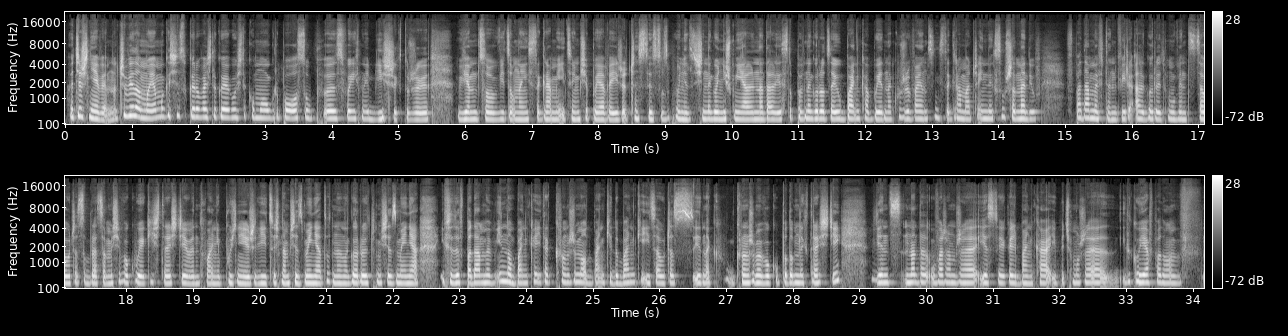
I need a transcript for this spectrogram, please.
Chociaż nie wiem, znaczy wiadomo, ja mogę się sugerować tylko jakąś taką małą grupą osób e, swoich najbliższych, którzy wiem, co widzą na Instagramie i co im się pojawia i że często jest to zupełnie coś innego niż mi, ale nadal jest to pewnego rodzaju bańka, bo jednak używając Instagrama czy innych social mediów wpadamy w ten wir algorytmu, więc cały czas obracamy się wokół jakichś treści, ewentualnie później, jeżeli coś nam się zmienia, to ten algorytm się zmienia i wtedy wpadamy w inną bańkę i tak krążymy od bańki do bańki i cały czas jednak krążymy wokół podobnych treści, więc nadal uważam, że jest to jakaś bańka i być może tylko ja wpadłam w...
